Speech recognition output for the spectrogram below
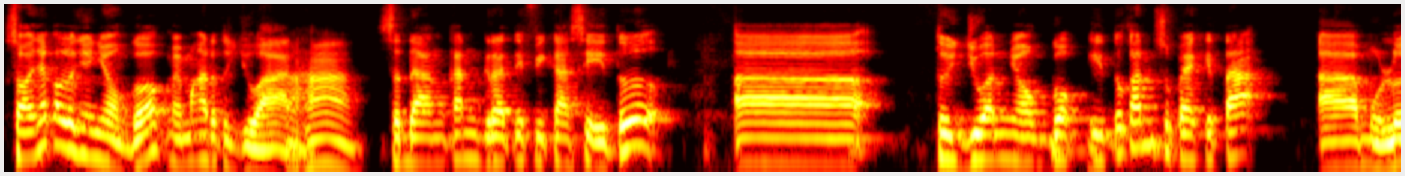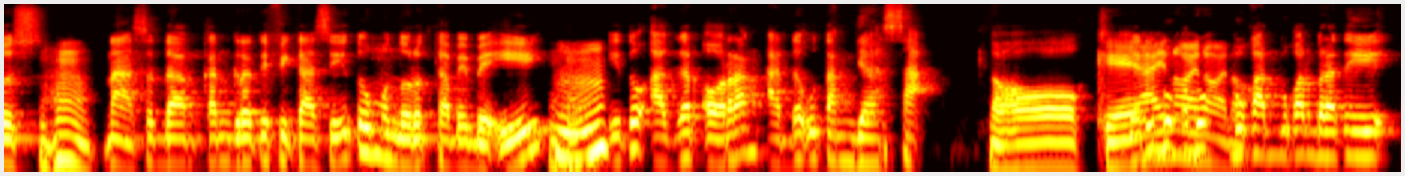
Soalnya kalau nyogok memang ada tujuan. aha, Sedangkan gratifikasi itu eh tujuan nyogok itu kan supaya kita eh, mulus. mhm. Nah, sedangkan gratifikasi itu menurut KBBI Hmm. itu agar orang ada utang jasa. Oke, Jadi I know, bukan, I know, I know. bukan bukan berarti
